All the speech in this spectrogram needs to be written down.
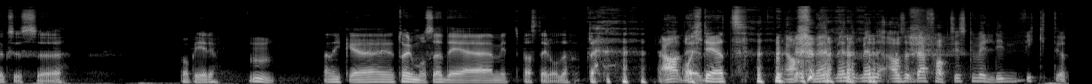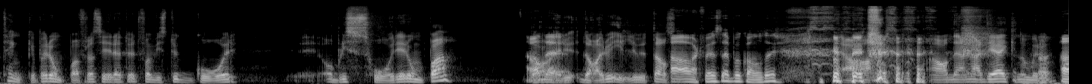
luksuspapir. ja. Mm. Men ikke torvmose, det er mitt beste råd. ja. Det- Alt i ett. Ja, men, men, men altså, det er faktisk veldig viktig å tenke på rumpa, for å si det rett ut. For hvis du går eh, og blir sår i rumpa, Ja, da, er, du- da er du ille ute, altså. Ja, i hvert fall hvis det er på kanotur. Ja, ja det, er, nei, det er ikke noe moro. Ja,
